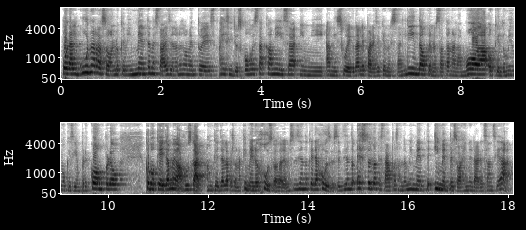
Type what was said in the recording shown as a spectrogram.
por alguna razón lo que mi mente me estaba diciendo en ese momento es, ay, si yo escojo esta camisa y mi, a mi suegra le parece que no es tan linda o que no está tan a la moda o que es lo mismo que siempre compro, como que ella me va a juzgar, aunque ella es la persona que menos juzga, o sea, yo no estoy diciendo que ella juzgue, estoy diciendo esto es lo que estaba pasando en mi mente y me empezó a generar esa ansiedad.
